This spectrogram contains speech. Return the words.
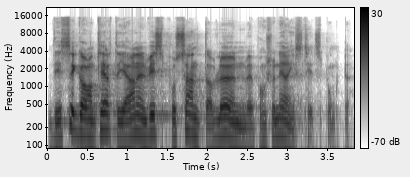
Disse garanterte gjerne en viss prosent av lønnen ved pensjoneringstidspunktet.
